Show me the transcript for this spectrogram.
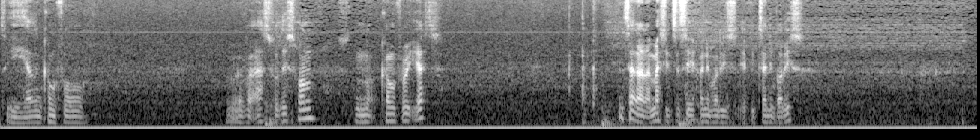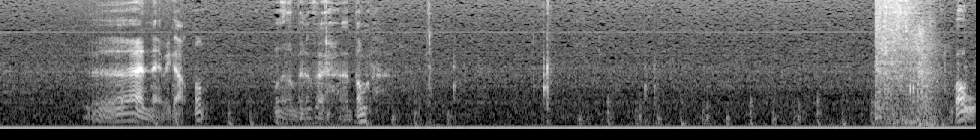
See, he hasn't come for whoever asked for this one. not come for it yet. can send out a message to see if anybody's, if it's anybody's. and there we go. Oh, a little bit of a, a bump. Whoa!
